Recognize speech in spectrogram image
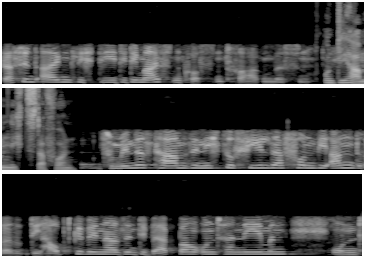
Das sind eigentlich die, die die meisten Kosten tragen müssen. Und die haben nichts davon? Zumindest haben sie nicht so viel davon wie andere. Die Hauptgewinner sind die Bergbauunternehmen und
